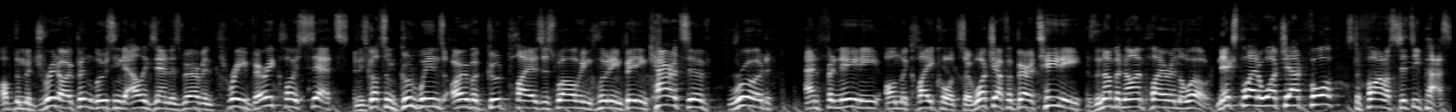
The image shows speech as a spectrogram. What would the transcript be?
of the Madrid Open, losing to Alexander Zverev in three very close sets. And he's got some good wins over good players as well, including beating Karatsev, Ruud, and Fognini on the clay court. So watch out for Berrettini as the number nine player in the world. Next player to watch out for, is Stefanos Tsitsipas.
